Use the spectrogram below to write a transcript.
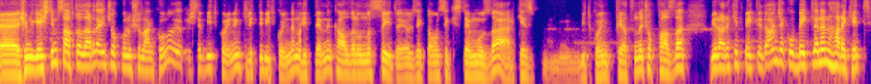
Ee, şimdi geçtiğimiz haftalarda en çok konuşulan konu işte Bitcoin'in kilitli Bitcoin'lerin kilitlerinin kaldırılmasıydı. Özellikle 18 Temmuz'da herkes Bitcoin fiyatında çok fazla bir hareket bekledi. Ancak o beklenen hareket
